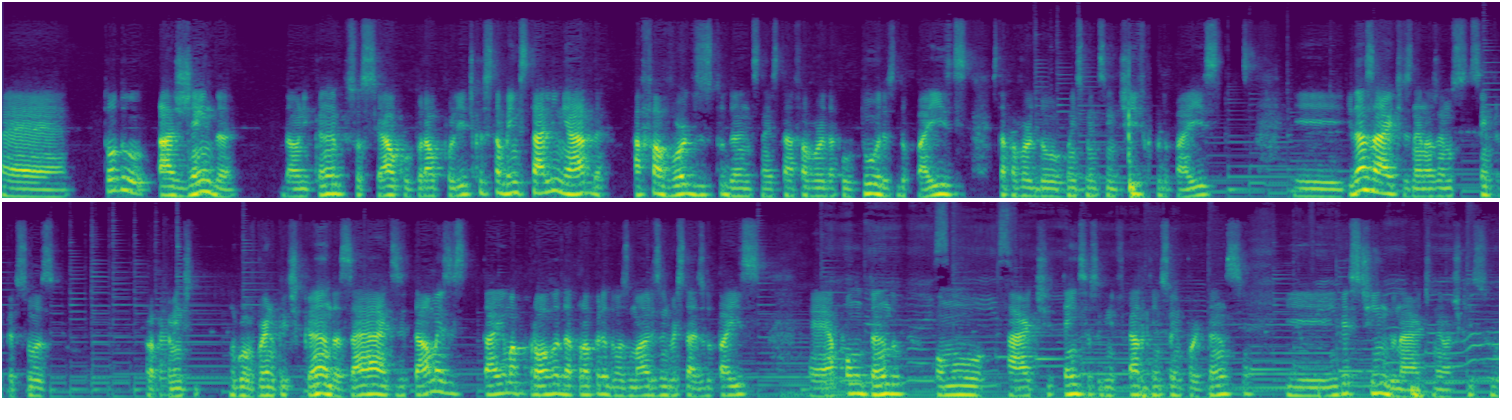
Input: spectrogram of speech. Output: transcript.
é, toda a agenda da Unicamp, social, cultural, política, também está alinhada a favor dos estudantes, né? está a favor da cultura do país, está a favor do conhecimento científico do país e, e das artes. Né? Nós vemos sempre pessoas propriamente no governo criticando as artes e tal, mas está aí uma prova da própria das maiores universidades do país é, apontando como a arte tem seu significado, tem sua importância e investindo na arte. Né? Eu acho que isso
